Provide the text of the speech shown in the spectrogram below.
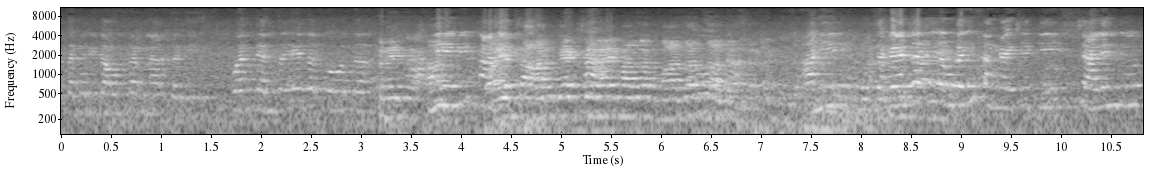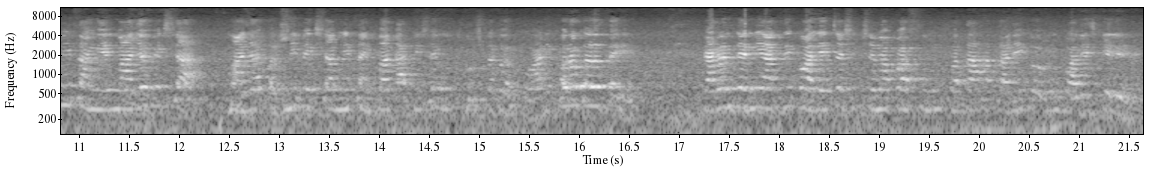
आता घरी जाऊन करणार कधी? पण त्यांचं हे तत्व होतं. नेहमी माझ्या- आणि सगळ्यांना ते एवढंही सांगायचे की चॅलेंज देऊन मी सांगेन. माझ्यापेक्षा माझ्या पत्नीपेक्षा मी स्वयंपाक अतिशय उत्कृष्ट करतो. आणि खरोखरच आहे. कारण त्यांनी अगदी कॉलेजच्या शिक्षणापासून स्वतः हाताने करून कॉलेज केलेलं आहे.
